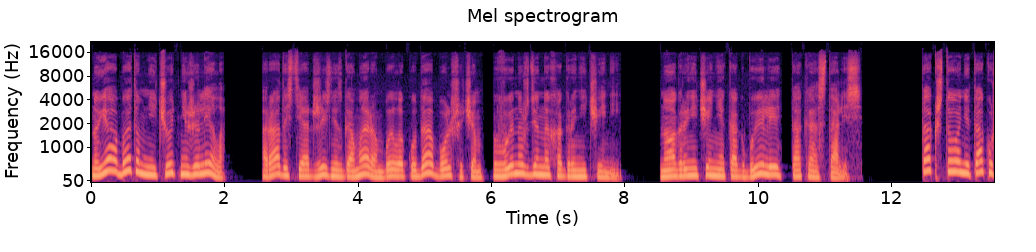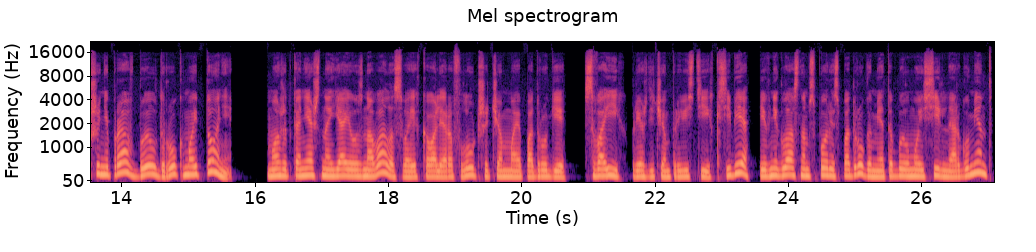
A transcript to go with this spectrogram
Но я об этом ничуть не жалела. Радости от жизни с Гомером было куда больше, чем вынужденных ограничений. Но ограничения как были, так и остались. Так что не так уж и не прав был друг мой Тони. Может, конечно, я и узнавала своих кавалеров лучше, чем мои подруги своих, прежде чем привести их к себе, и в негласном споре с подругами это был мой сильный аргумент,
